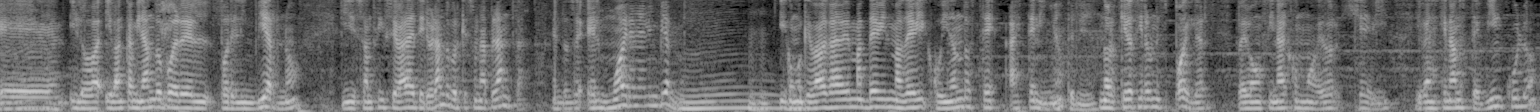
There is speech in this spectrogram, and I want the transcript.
eh, y, lo, y van caminando por el, por el invierno, y Something se va deteriorando porque es una planta. Entonces él muere en el invierno. Mm. Y como que va cada vez más débil, más débil, cuidando este, a este niño. Este niño. No les quiero tirar un spoiler, pero un final conmovedor heavy. Y van generando este vínculo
